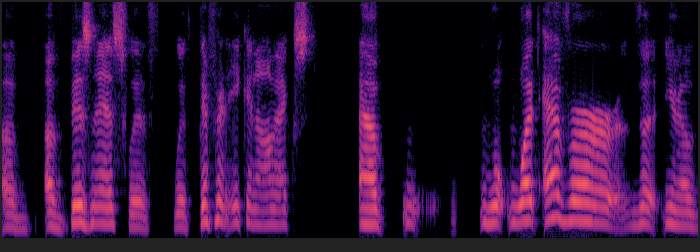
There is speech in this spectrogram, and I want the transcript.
of of business with with different economics. Whatever the you know,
